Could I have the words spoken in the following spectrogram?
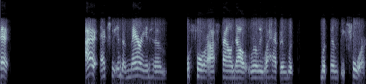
ex, I actually ended up marrying him before I found out really what happened with with them before.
